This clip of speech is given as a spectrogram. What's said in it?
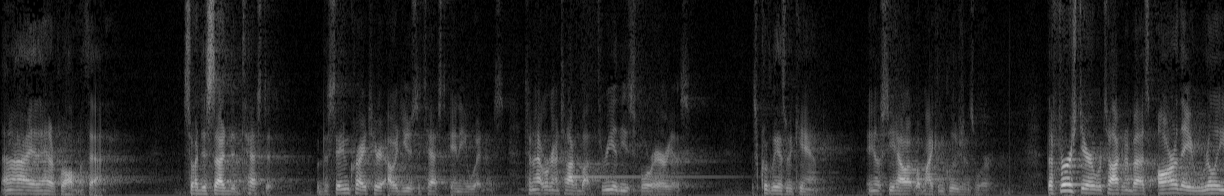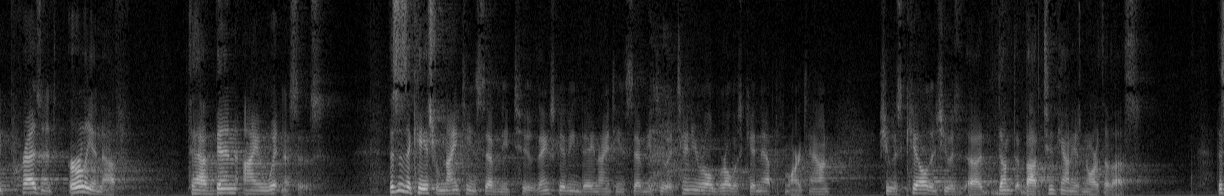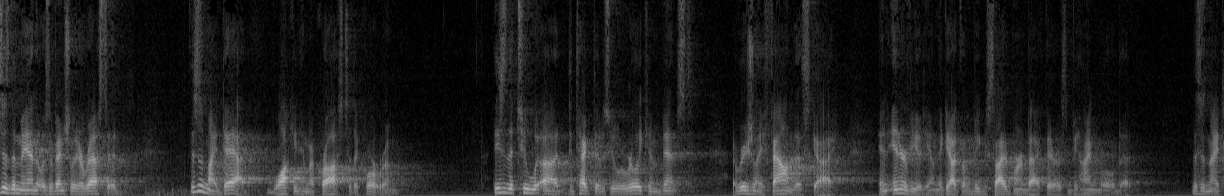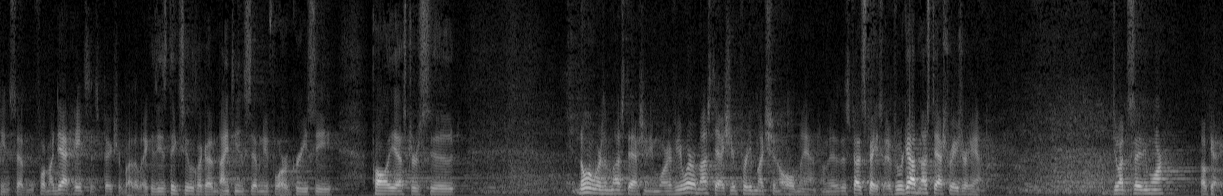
And I had a problem with that. So I decided to test it with the same criteria I would use to test any witness. Tonight we're going to talk about three of these four areas as quickly as we can. And you'll see how, what my conclusions were. The first area we're talking about is are they really present early enough to have been eyewitnesses. This is a case from 1972, Thanksgiving Day 1972. A 10 year old girl was kidnapped from our town. She was killed and she was uh, dumped about two counties north of us. This is the man that was eventually arrested. This is my dad walking him across to the courtroom. These are the two uh, detectives who were really convinced, originally found this guy and interviewed him. They got the big sideburn back there, it's behind him a little bit. This is 1974. My dad hates this picture, by the way, because he thinks he looks like a 1974 greasy polyester suit. No one wears a mustache anymore. If you wear a mustache, you're pretty much an old man. I mean, let's face it. If you've got a mustache, raise your hand. Do you want to say any more? Okay.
